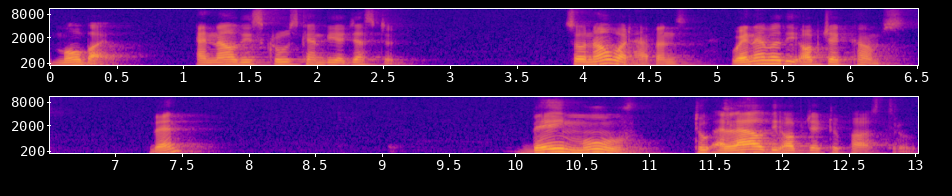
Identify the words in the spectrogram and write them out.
mobile. And now these screws can be adjusted. So now what happens? Whenever the object comes, then they move to allow the object to pass through.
